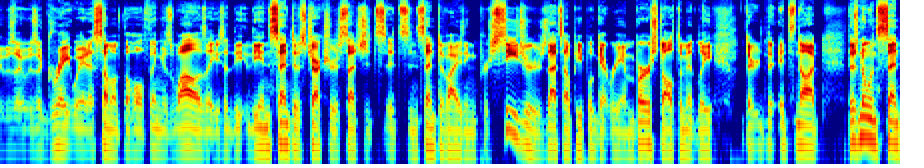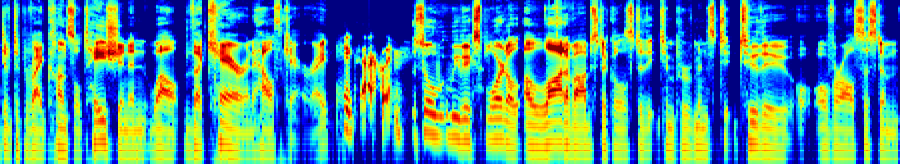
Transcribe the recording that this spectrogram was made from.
it was it was a great way to sum up the whole thing as well. Is that you said the, the incentive structure is such it's it's incentivizing procedures. That's how people get reimbursed ultimately. There, it's not there's no incentive to provide consultation and well the care and healthcare, right? Exactly. So we've explored a, a lot of obstacles to the to improvements to, to the overall system,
